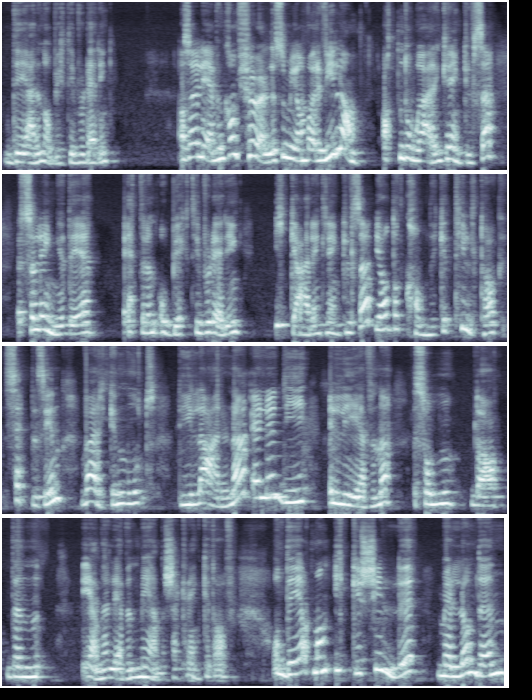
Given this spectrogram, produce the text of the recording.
det er en objektiv vurdering. Altså Eleven kan føle så mye han bare vil han, at noe er en krenkelse, så lenge det etter en objektiv vurdering ikke er en krenkelse, ja, da kan ikke tiltak settes inn verken mot de lærerne eller de elevene som da den ene eleven mener seg krenket av. Og det at man ikke skiller mellom den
